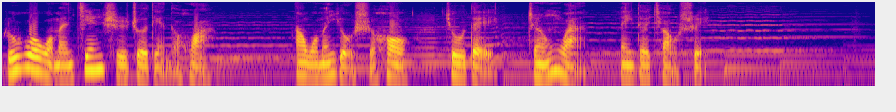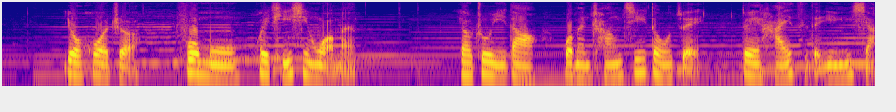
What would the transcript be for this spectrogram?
如果我们坚持这点的话，那我们有时候就得整晚没得觉睡。又或者，父母会提醒我们，要注意到。我们长期斗嘴对孩子的影响，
